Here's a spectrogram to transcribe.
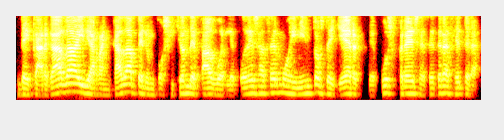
de cargada y de arrancada, pero en posición de power. Le puedes hacer movimientos de jerk, de push press, etcétera, etcétera.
